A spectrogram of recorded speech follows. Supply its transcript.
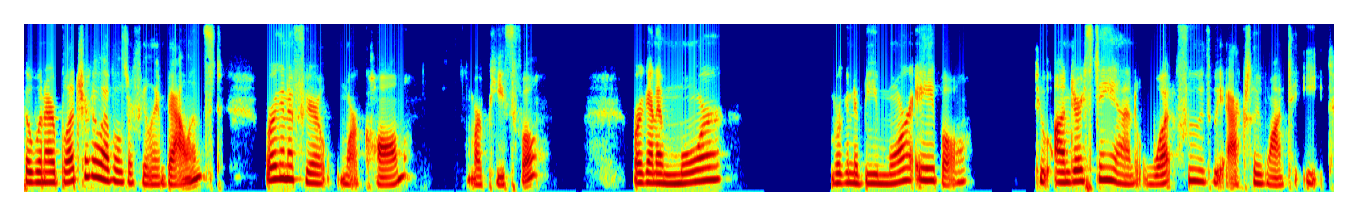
So, when our blood sugar levels are feeling balanced, we're going to feel more calm, more peaceful. We're going to more we're going to be more able to understand what foods we actually want to eat.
